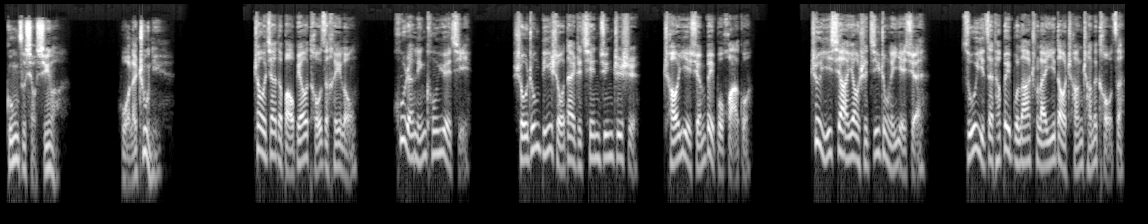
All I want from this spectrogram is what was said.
公子小心啊！我来助你。赵家的保镖头子黑龙忽然凌空跃起，手中匕首带着千钧之势朝叶璇背部划过。这一下要是击中了叶璇，足以在他背部拉出来一道长长的口子。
